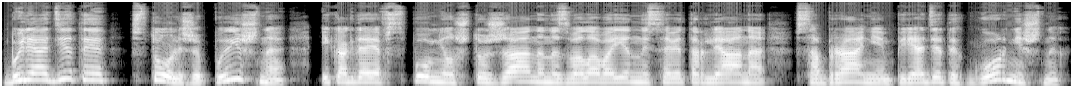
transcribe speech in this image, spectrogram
были одеты столь же пышно, и когда я вспомнил, что Жанна назвала военный совет Орлеана собранием переодетых горничных,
